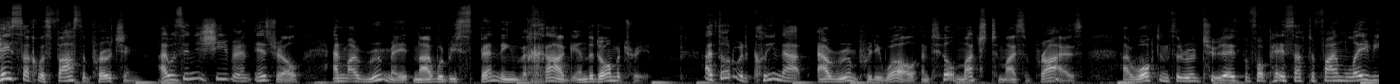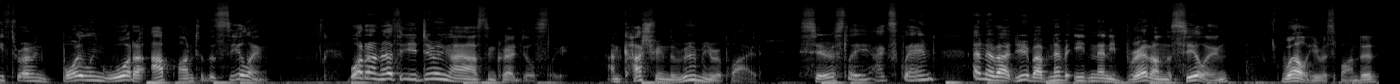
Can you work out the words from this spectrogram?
Pesach was fast approaching. I was in yeshiva in Israel, and my roommate and I would be spending the Chag in the dormitory. I thought it would clean out our room pretty well until, much to my surprise, I walked into the room two days before Pesach to find Levi throwing boiling water up onto the ceiling. What on earth are you doing? I asked incredulously. I'm kashering the room, he replied. Seriously? I exclaimed. I don't know about you, but I've never eaten any bread on the ceiling. Well, he responded,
